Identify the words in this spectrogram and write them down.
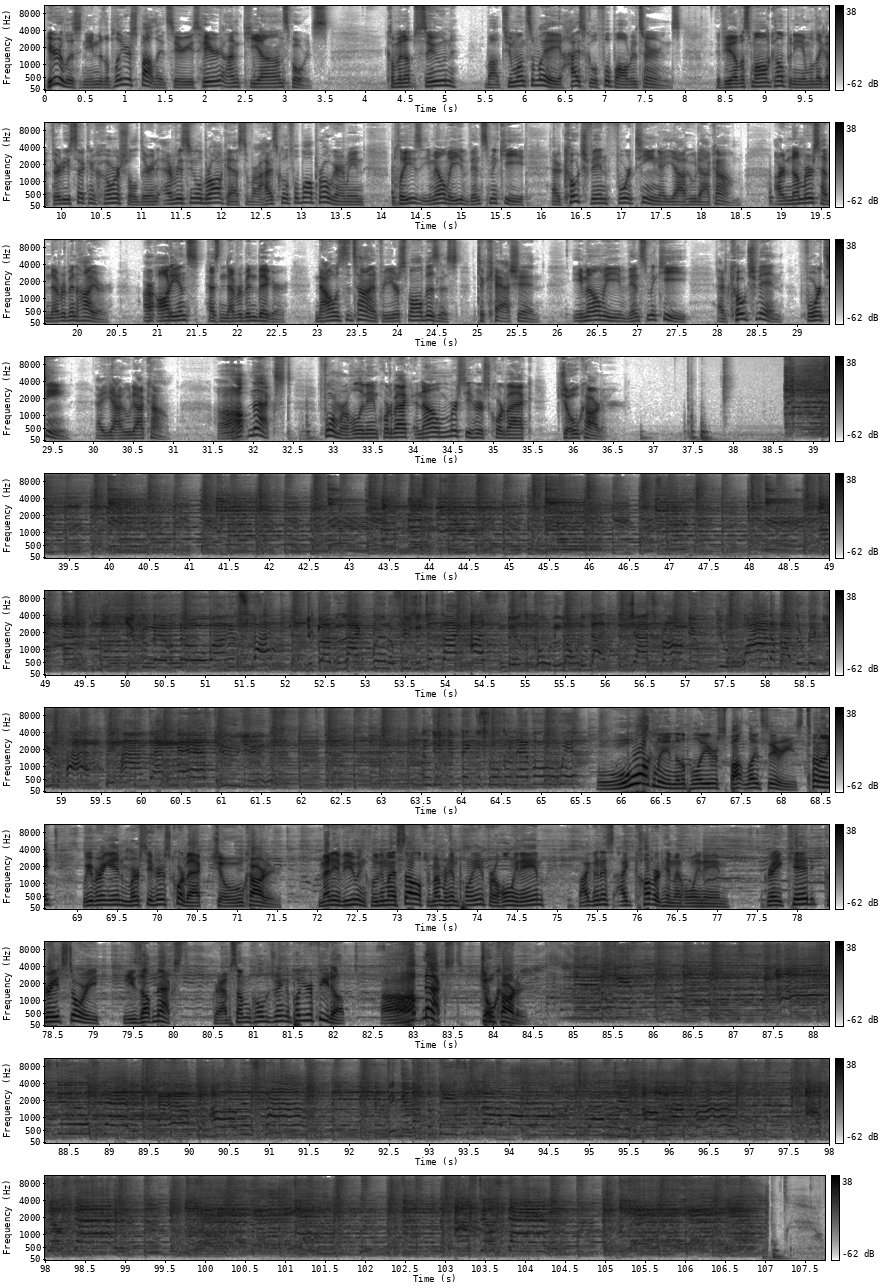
You're listening to the Player Spotlight series here on KEE on Sports. Coming up soon, about two months away, high school football returns. If you have a small company and would like a 30 second commercial during every single broadcast of our high school football programming, please email me, Vince McKee, at CoachVin14 at yahoo.com. Our numbers have never been higher. Our audience has never been bigger. Now is the time for your small business to cash in. Email me, Vince McKee, at CoachVin14 at yahoo.com. Up next, former Holy Name quarterback and now Mercyhurst quarterback, Joe Carter. Welcome into the Player Spotlight Series. Tonight, we bring in Mercyhurst quarterback Joe Carter. Many of you, including myself, remember him playing for Holy Name. By goodness, I covered him at Holy Name. Great kid, great story. He's up next. Grab something cold to drink and put your feet up. Up next, Joe Carter.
